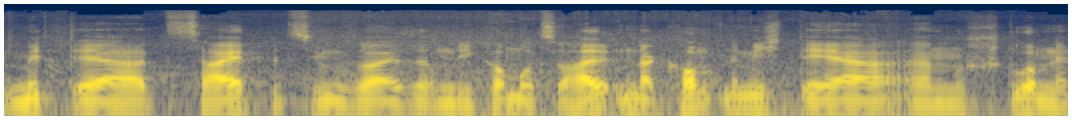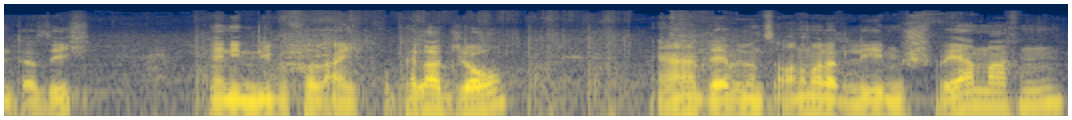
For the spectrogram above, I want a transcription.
mit der Zeit, beziehungsweise um die Combo zu halten. Da kommt nämlich der ähm, Sturm, nennt er sich. Ich nenne ihn liebevoll eigentlich Propeller Joe. Ja, der will uns auch nochmal das Leben schwer machen.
